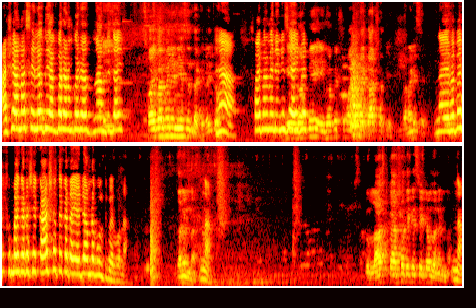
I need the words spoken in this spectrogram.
আসে আমার ছেলেও দুই একবার এরকম করে নামতে যায়। ছয়বার মেনে নিয়েছেন তাকে তাই তো? হ্যাঁ। ছয়বার মেনে নিছে এইভাবে এইভাবে সময় কাটায় কার সাথে? জানা গেছে? না এভাবে সময় কাটা সে কার সাথে কাটায় এটা আমরা বলতে পারব না। জানেন না? না। তো লাস্ট কার সাথে গেছে এটাও জানেন না? না।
